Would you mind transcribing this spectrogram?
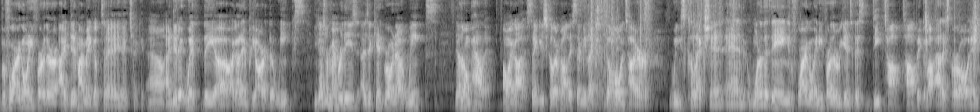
before I go any further, I did my makeup today. Check it out. I did it with the, uh, I got it in PR, the Winx. You guys remember these as a kid growing up? Winx. the other one palette. Oh my god, thank you Color Palette. They sent me like the whole entire Winx collection. And one of the things, before I go any further, we get into this deep top topic about Alix Earle and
